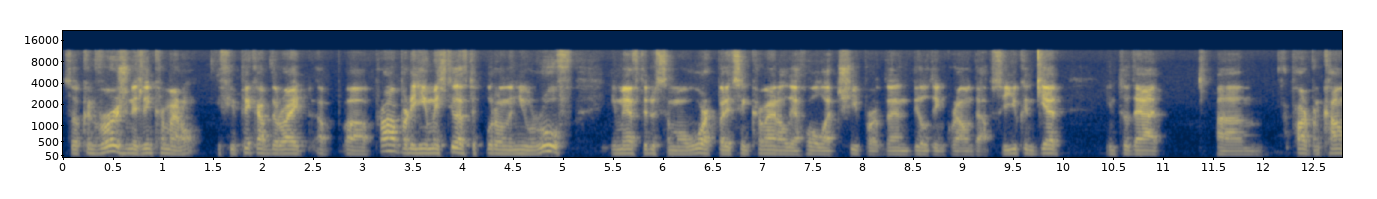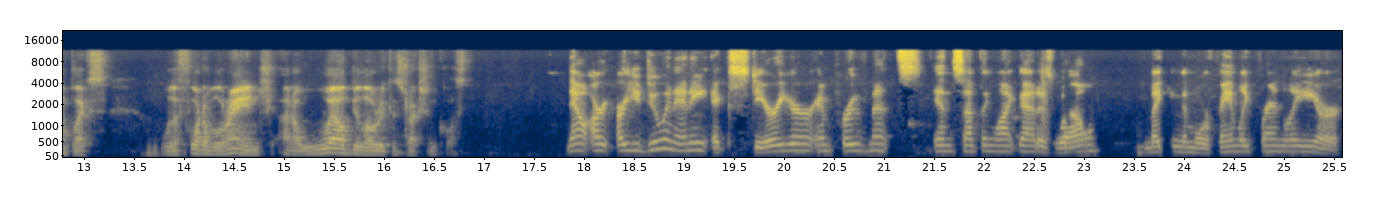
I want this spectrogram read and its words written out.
So conversion is incremental. If you pick up the right uh, property, you may still have to put on a new roof. You may have to do some more work, but it's incrementally a whole lot cheaper than building ground up. So you can get into that um, apartment complex with affordable range at a well below reconstruction cost. Now, are are you doing any exterior improvements in something like that as well, making them more family friendly or?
